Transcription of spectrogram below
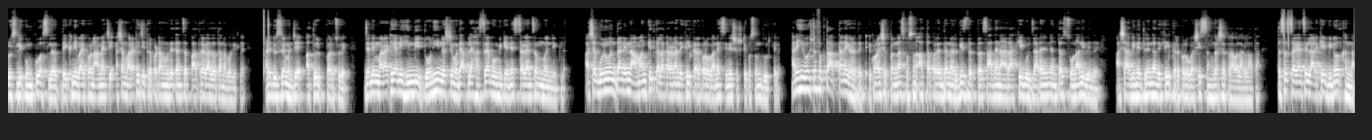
रुसली कुंकू असलं देखणी बायको नाम्याची अशा मराठी चित्रपटांमध्ये त्यांचं पात्र गाजवताना बघितलंय. आणि दुसरे म्हणजे अतुल परचुरे ज्यांनी मराठी आणि हिंदी दोन्ही इंडस्ट्रीमध्ये आपल्या हसऱ्या भूमिकेने सगळ्यांचं मन जिंकलं. अशा गुणवंत आणि नामांकित कलाकारांना देखील कर्करोगाने सिनेसृष्टीपासून दूर केलं. आणि ही गोष्ट फक्त आत्ता नाही घडते. एकोणीसशे पन्नासपासून आतापर्यंत नर्गिस दत्त साधना राखी गुलजार आणि नंतर सोनाली बेंद्रे अशा अभिनेत्रींना देखील कर्करोगाशी संघर्ष करावा लागला होता. तसंच सगळ्यांचे लाडके विनोद खन्ना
